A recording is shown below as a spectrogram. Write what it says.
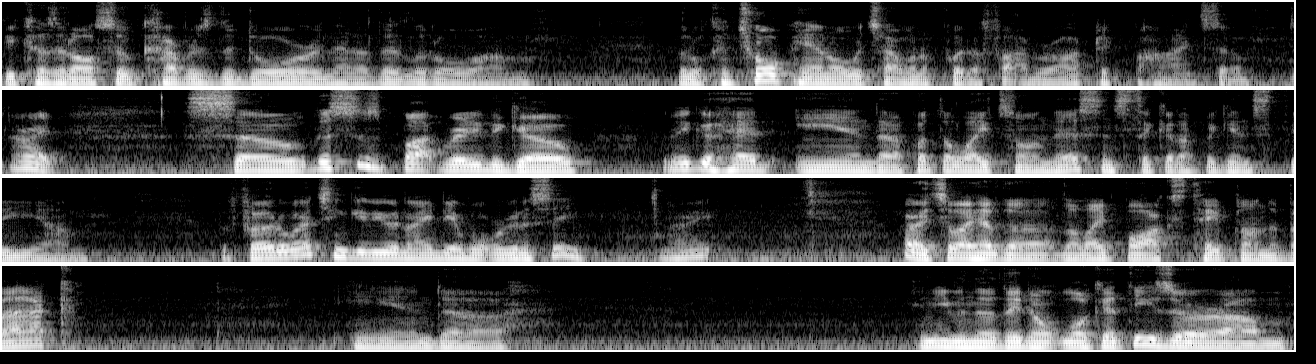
because it also covers the door and that other little um, little control panel which I want to put a fiber optic behind. So all right, so this is about ready to go. Let me go ahead and uh, put the lights on this and stick it up against the, um, the photo etch and give you an idea of what we're going to see. All right. All right, so I have the, the light box taped on the back. And, uh, and even though they don't look at, these are, um,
